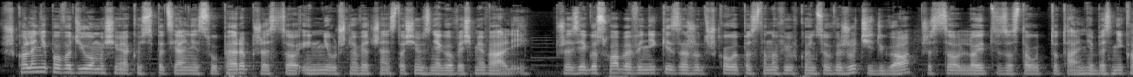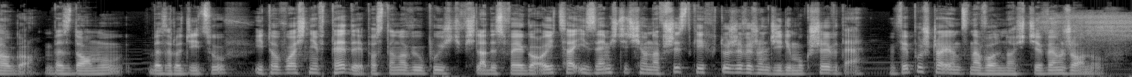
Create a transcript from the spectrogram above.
W szkole nie powodziło mu się jakoś specjalnie super, przez co inni uczniowie często się z niego wyśmiewali. Przez jego słabe wyniki zarząd szkoły postanowił w końcu wyrzucić go, przez co Lloyd został totalnie bez nikogo, bez domu, bez rodziców. I to właśnie wtedy postanowił pójść w ślady swojego ojca i zemścić się na wszystkich, którzy wyrządzili mu krzywdę, wypuszczając na wolność wężonów.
